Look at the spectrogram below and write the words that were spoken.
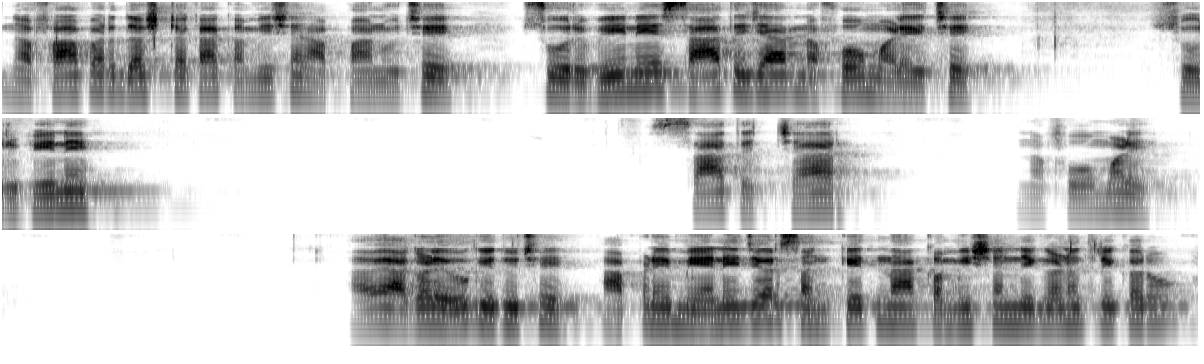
નફા પર દસ ટકા કમિશન આપવાનું છે. સુરભીને સાત હજાર નફો મળે છે. સુરભીને સાત હજાર નફો મળે. હવે આગળ એવું કીધું છે, આપણે મેનેજર સંકેતના કમિશનની ગણતરી કરો.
